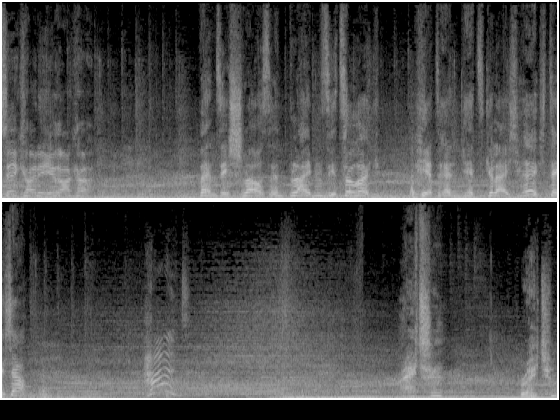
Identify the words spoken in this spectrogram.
Sehe keine Iraker. Wenn sie schlau sind, bleiben sie zurück. Hier drin geht's gleich richtig ab. Halt! Rachel? Rachel?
